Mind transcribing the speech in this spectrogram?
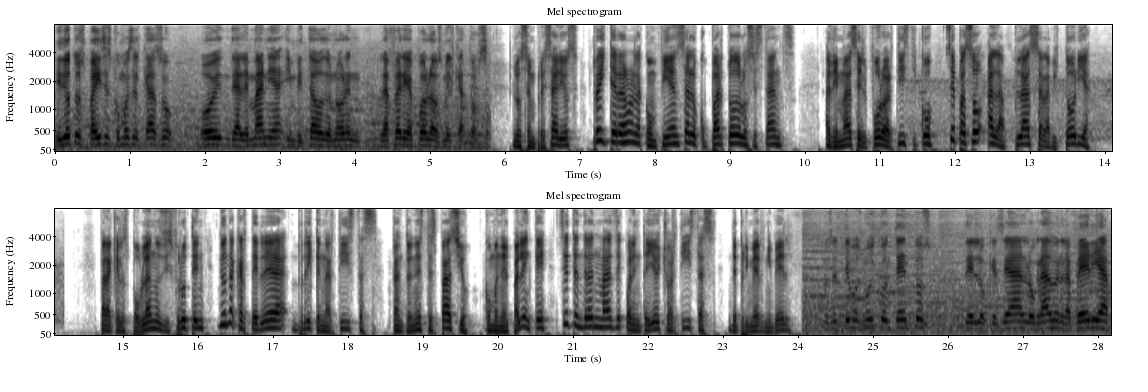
y de otros países, como es el caso hoy de Alemania, invitado de honor en la Feria de Puebla 2014. Los empresarios reiteraron la confianza al ocupar todos los stands. Además, el foro artístico se pasó a la Plaza La Victoria, para que los poblanos disfruten de una cartelera rica en artistas. Tanto en este espacio como en el Palenque se tendrán más de 48 artistas de primer nivel. Nos sentimos muy contentos de lo que se ha logrado en la feria,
